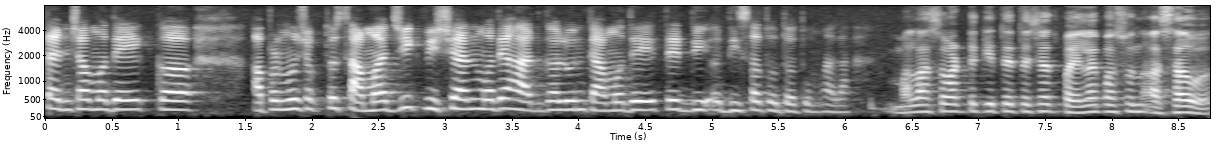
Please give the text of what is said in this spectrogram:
त्यांच्यामध्ये एक आपण म्हणू शकतो सामाजिक विषयांमध्ये हात घालून त्यामध्ये ते दि दिसत होतं तुम्हाला. मला असं वाटतं की ते त्याच्यात पहिल्यापासून असावं.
